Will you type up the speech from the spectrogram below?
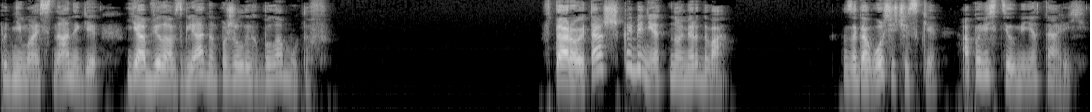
Поднимаясь на ноги, я обвела взглядом пожилых баламутов. Второй этаж, кабинет номер два. Заговорщически оповестил меня Тарий.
